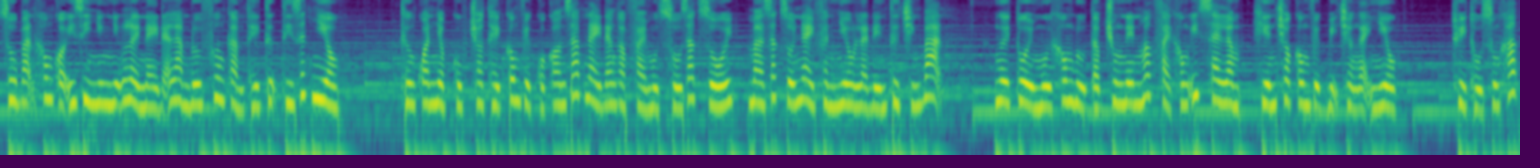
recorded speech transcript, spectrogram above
Dù bạn không có ý gì nhưng những lời này đã làm đối phương cảm thấy tự ti rất nhiều. Thương quan nhập cục cho thấy công việc của con giáp này đang gặp phải một số rắc rối, mà rắc rối này phần nhiều là đến từ chính bạn. Người tuổi mùi không đủ tập trung nên mắc phải không ít sai lầm, khiến cho công việc bị trở ngại nhiều. Thủy thổ xung khắc,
